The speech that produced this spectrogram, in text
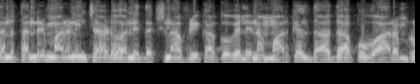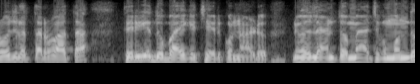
తన తండ్రి మరణించాడు అని దక్షిణాఫ్రికాకు వెళ్ళిన మార్కెల్ దాదాపు వారం రోజుల తర్వాత తిరిగి దుబాయ్కి చేరుకున్నాడు. న్యూజిలాండ్తో మ్యాచ్కు ముందు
